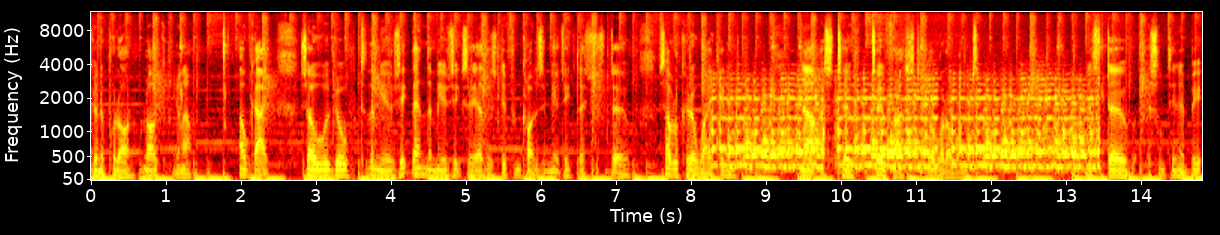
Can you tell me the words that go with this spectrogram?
going to put on like you know okay so we'll go to the music then. The music's here. There's different kinds of music. Let's just do let's have a look at awakening. No that's too too fast for what I want. Let's do something a bit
